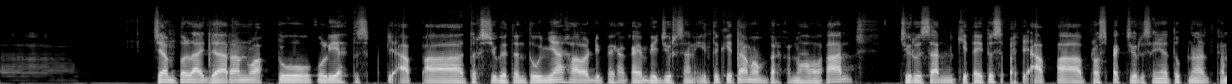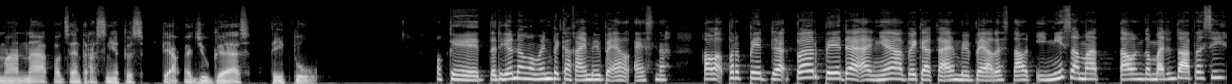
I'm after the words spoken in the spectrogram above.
eh, jam pelajaran waktu kuliah itu seperti apa, terus juga tentunya kalau di PKKMB jurusan itu kita memperkenalkan jurusan kita itu seperti apa, prospek jurusannya tuh kenal ke mana, konsentrasinya tuh seperti apa juga, seperti itu. Oke, tadi kan udah ngomongin PKKMB PLS. Nah, kalau perbeda perbedaannya PKKMB PLS tahun ini sama tahun kemarin tuh apa sih?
